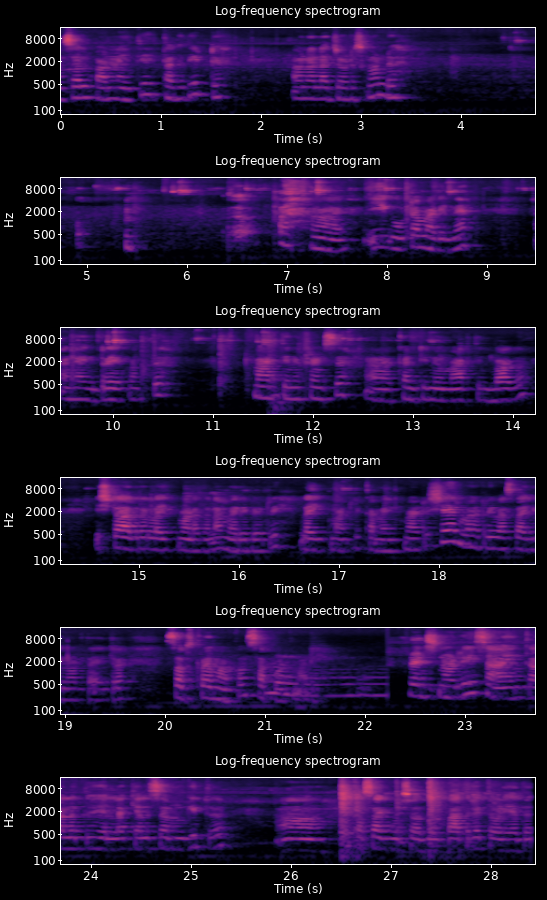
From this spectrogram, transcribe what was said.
ಒಂದು ಸ್ವಲ್ಪ ಅನ್ನ ಐತಿ ತೆಗೆದಿಟ್ಟು ಅವನ್ನೆಲ್ಲ ಜೋಡಿಸ್ಕೊಂಡು ಹಾಂ ಈಗ ಊಟ ಮಾಡಿದ್ನೆ. ಹಂಗಾಗಿ ಡ್ರೈ ಮತ್ತು ಮಾಡ್ತೀನಿ ಫ್ರೆಂಡ್ಸ್ ಕಂಟಿನ್ಯೂ ಮಾಡ್ತೀನಿ ಬ್ಲಾಗ್ ಇಷ್ಟ ಆದರೆ ಲೈಕ್ ಮಾಡೋದನ್ನು ಮರಿಬೇಡ್ರಿ. ಲೈಕ್ ಮಾಡಿರಿ ಕಮೆಂಟ್ ಮಾಡಿರಿ ಶೇರ್ ಮಾಡಿರಿ. ಹೊಸದಾಗಿ ನೋಡ್ತಾ ಇದ್ರೆ ಸಬ್ಸ್ಕ್ರೈಬ್ ಮಾಡ್ಕೊಂಡು ಸಪೋರ್ಟ್ ಮಾಡಿ ಫ್ರೆಂಡ್ಸ್ ನೋಡಿರಿ, ಸಾಯಂಕಾಲದ್ದು ಎಲ್ಲ ಕೆಲಸ ಮುಗೀತು. ಕಸ ಗುಡಿಸೋದು, ಪಾತ್ರೆ ತೊಳೆಯೋದು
